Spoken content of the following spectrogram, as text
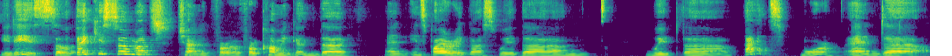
it is. So thank you so much, Janet, for for coming and uh, and inspiring us with um, with uh, ads more. And uh,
